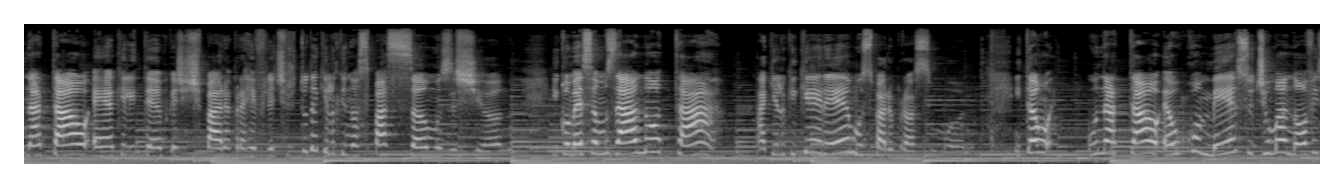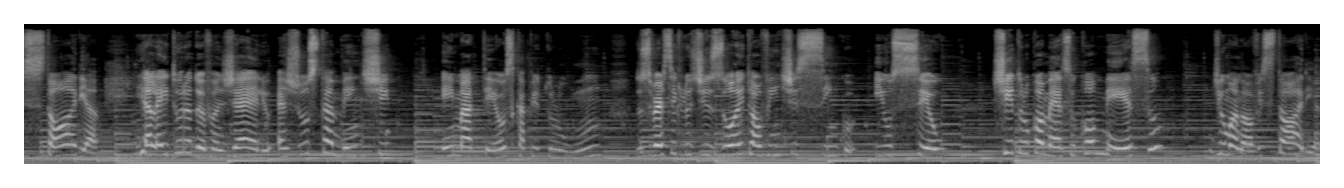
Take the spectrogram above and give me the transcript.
Natal é aquele tempo que a gente para para refletir tudo aquilo que nós passamos este ano e começamos a anotar aquilo que queremos para o próximo ano. Então, o Natal é o começo de uma nova história. E a leitura do Evangelho é justamente em Mateus, capítulo 1, dos versículos 18 ao 25. E o seu título começa o começo de uma nova história.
